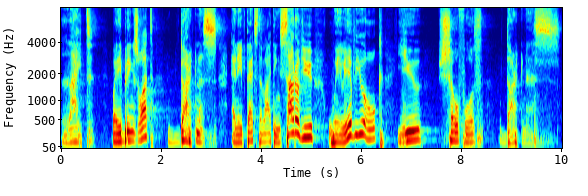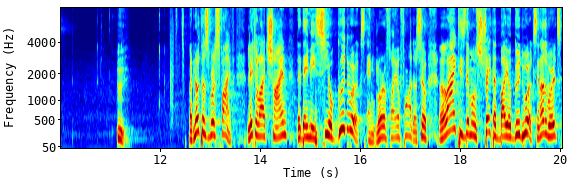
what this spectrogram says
light. But he brings what? Darkness. And if that's the light inside of you, wherever you walk, you show forth darkness. Hmm. But notice verse 5 Let your light shine that they may see your good works and glorify your Father. So, light is demonstrated by your good works. In other words,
